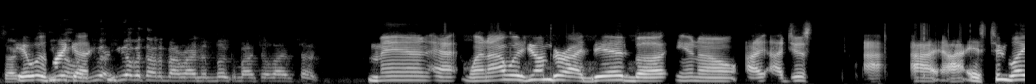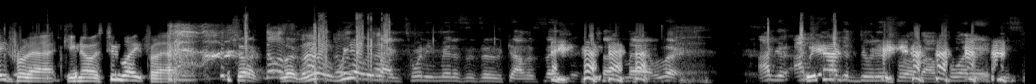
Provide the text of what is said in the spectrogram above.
So It was you like ever, a- you, you ever thought about writing a book about your life, Chuck? man. At, when I was younger, I did, but you know, I, I just, I, I, I, it's too late for that. You know, it's too late for that. Chuck, No, look, we, not. only, No, we only like 20 minutes into this conversation. Chuck, man, look, I could, I, We could, I have- could do this for about four days.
